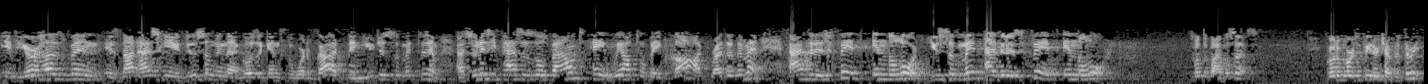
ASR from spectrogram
if your husband is not asking you to do something that goes against the word of God, then you just submit to him. As soon as he passes those bounds, hey, we ought to obey God rather than men. As it is fit in the Lord. You submit as it is fit in the Lord. That's what the Bible says. Go to 1 Peter chapter 3.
